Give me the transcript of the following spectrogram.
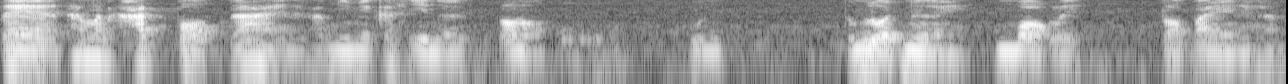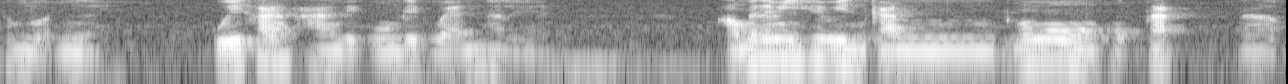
แต่ถ้ามันคัดปอกได้นะครับ มีแมกกาซีนเลยตองโอ้โหคุณตำรวจเหนื่อยผมบอกเลยต่อไปนะครับตำรวจเหนื่อยกุ้ยข้างทางเด็กวงเด็กแว้นอะไรเนี่ยเขาไม่ได้มีแค่วินกันโง่ๆหกนัดนะครับ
